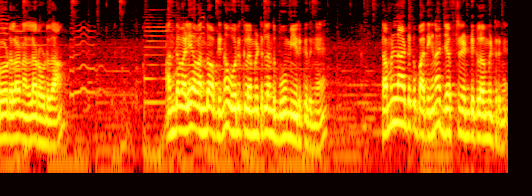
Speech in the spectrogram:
ரோடெல்லாம் நல்ல ரோடு தான். அந்த வழியாக வந்தோம் அப்படின்னா ஒரு கிலோமீட்டரில் அந்த பூமி இருக்குதுங்க. தமிழ்நாட்டுக்கு பார்த்தீங்கன்னா ஜஸ்ட் ரெண்டு கிலோமீட்டருங்க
